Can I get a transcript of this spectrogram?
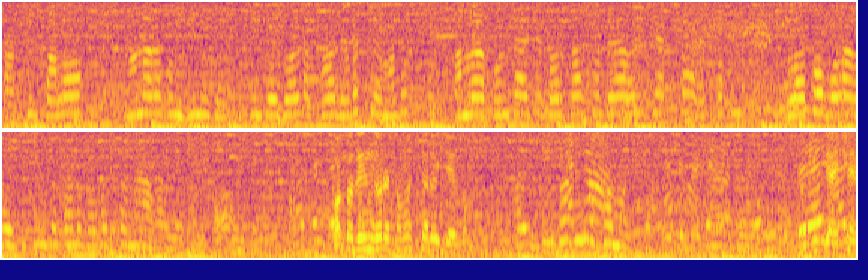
পাখির পালক নানা রকম জিনিস আছে। কিন্তু ওই জলটা খাওয়া যাবে কি আমাদের? আমরা পঞ্চায়েতে দরখাস্ত দেওয়া হয়েছে একটা এক কপি। ব্লকও বলা হয়েছে কিন্তু কোনো ব্যবস্থা নেওয়া হয়নি এখন কতদিন ধরে সমস্যা রয়েছে এখন দীর্ঘদিনের সমস্যা। কি চাইছেন।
